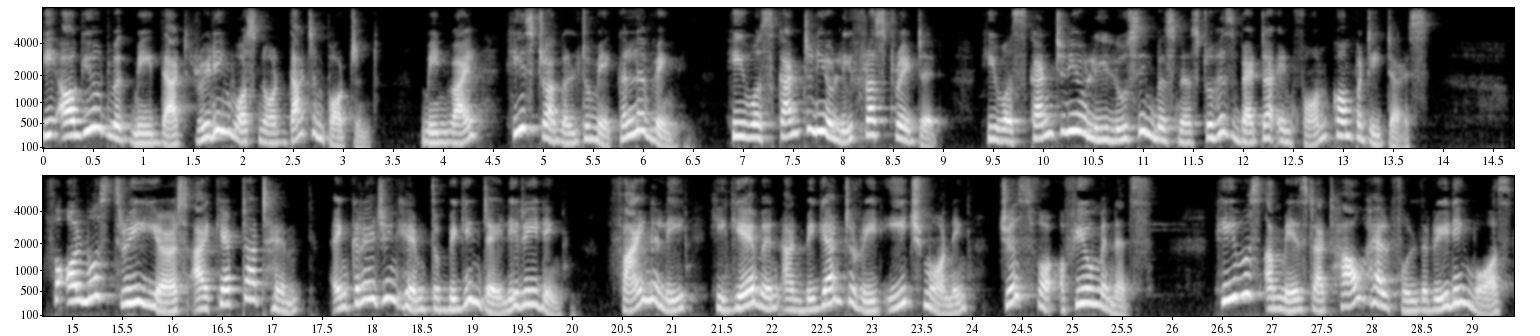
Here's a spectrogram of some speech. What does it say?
He argued with me that reading was not that important. Meanwhile, he struggled to make a living. He was continually frustrated. He was continually losing business to his better informed competitors. For almost three years, I kept at him encouraging him to begin daily reading. Finally, he gave in and began to read each morning just for a few minutes. He was amazed at how helpful the reading was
